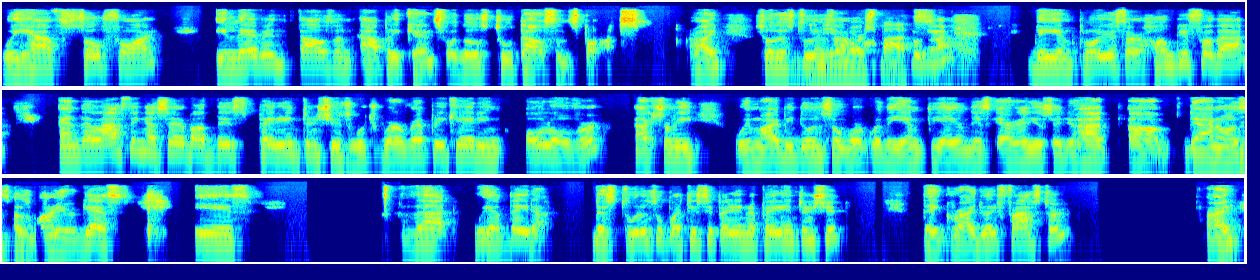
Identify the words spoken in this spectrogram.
We have so far 11,000 applicants for those 2,000 spots. Right. So the students are more spots. The employers are hungry for that. And the last thing I said about this paid internships, which we're replicating all over, actually, we might be doing some work with the MTA on this area. You said you had um, as, as one of your guests, is that we have data. The students who participate in a paid internship, they graduate faster, right?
